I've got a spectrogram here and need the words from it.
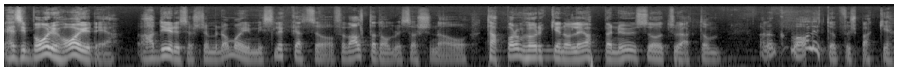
Helsingborg har ju det, hade ju resurser, men de har ju misslyckats att förvalta de resurserna och tappar de hurken och löper nu så tror jag att de, ja, de kommer ha lite uppförsbacke.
